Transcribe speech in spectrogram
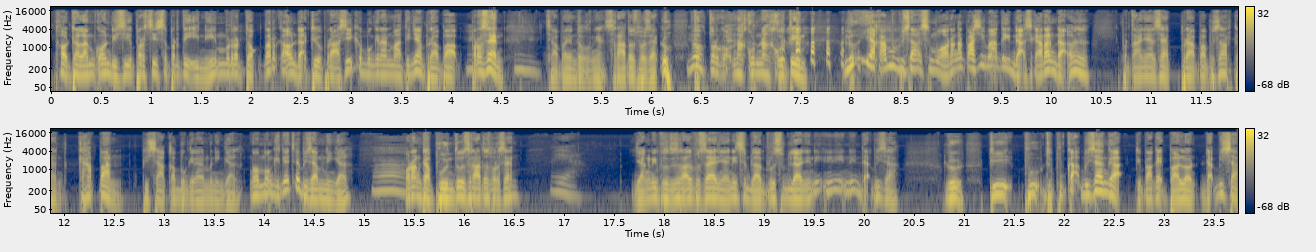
kalau dalam kondisi persis seperti ini, menurut dokter kalau tidak dioperasi kemungkinan matinya berapa persen? Hmm. Jawabannya dokternya 100 persen. Loh, dokter kok nakut-nakutin? Loh, ya kamu bisa semua orang kan pasti mati. Enggak, sekarang enggak. Eh, Pertanyaan saya, berapa besar dan kapan bisa kemungkinan meninggal? Ngomong gini aja bisa meninggal. Hmm. Orang udah buntu 100 persen. Iya. Yang ini buntu 100 persen, yang ini 99, ini ini ini enggak bisa. Loh, di, bu- dibuka bisa enggak? Dipakai balon? Enggak bisa.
